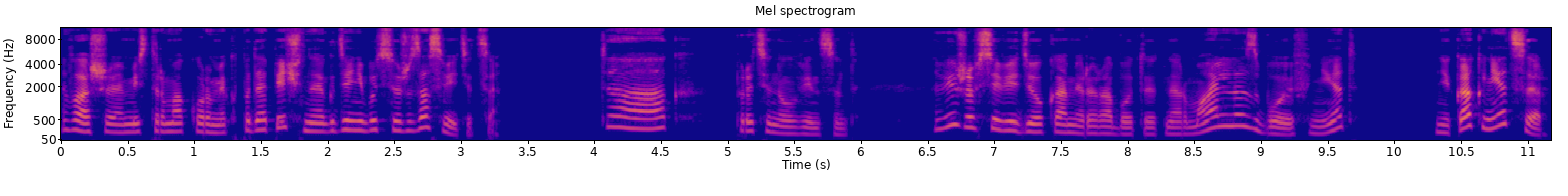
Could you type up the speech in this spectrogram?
«Ваша, мистер Маккормик, подопечная где-нибудь все же засветится». «Так», — протянул Винсент. «Вижу, все видеокамеры работают нормально, сбоев нет». «Никак нет, сэр.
